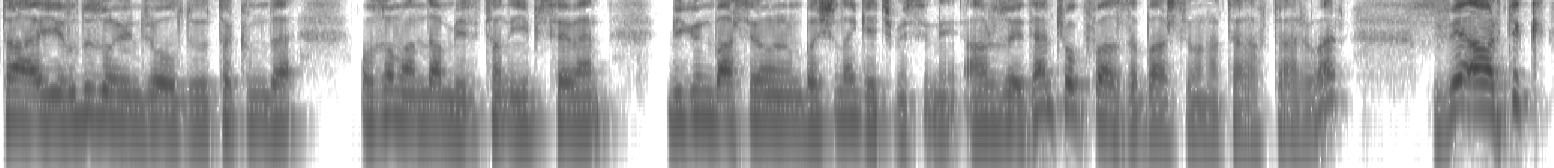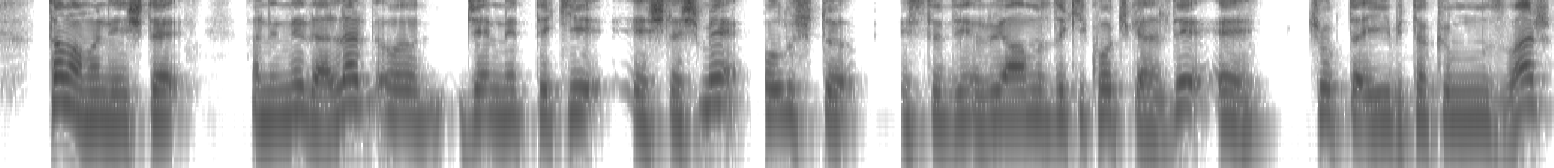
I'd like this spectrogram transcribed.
ta yıldız oyuncu olduğu takımda o zamandan beri tanıyıp seven bir gün Barcelona'nın başına geçmesini arzu eden çok fazla Barcelona taraftarı var. Ve artık tamam hani işte hani ne derler o cennetteki eşleşme oluştu. İstediği rüyamızdaki koç geldi. E, çok da iyi bir takımımız var.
